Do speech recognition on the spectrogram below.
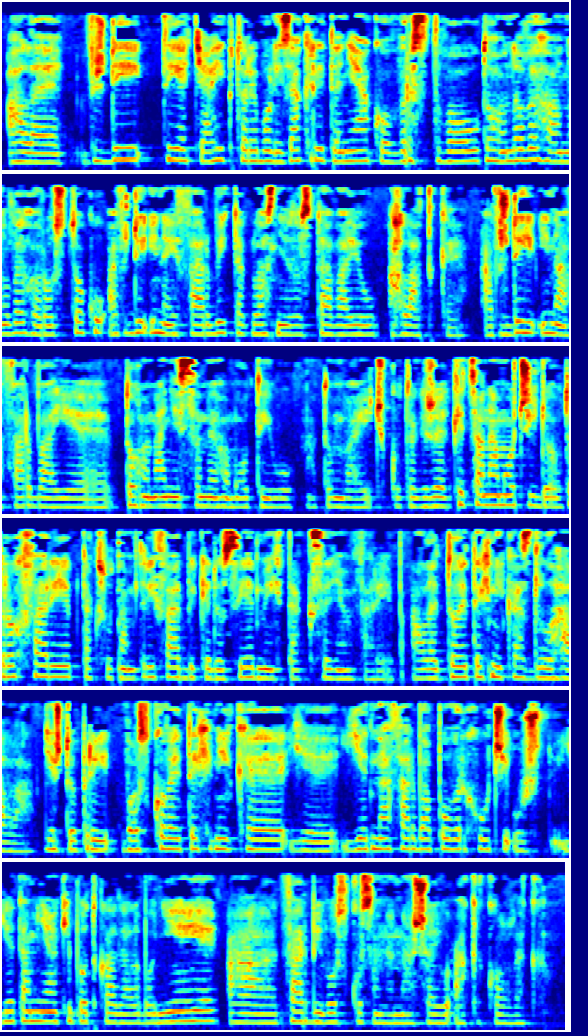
ale vždy tie ťahy, ktoré boli zakryté nejakou vrstvou toho nového a nového roztoku a vždy inej farby, tak vlastne zostávajú hladké. A vždy iná farba je toho naneseného motívu na tom vajíčku. Takže keď sa namočí do troch farieb, tak sú tam tri farby, keď do siedmých, tak sedem farieb. Ale to je technika zdlhavá. Kdežto pri voskovej technike je jedna farba povrchu, či už je tam nejaký podklad alebo nie je a farby vosku sa nanášajú akékoľvek.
